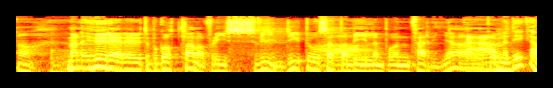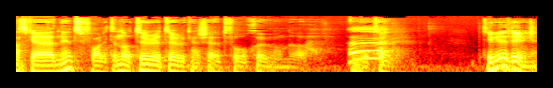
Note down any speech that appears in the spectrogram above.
Ja. Men hur är det ute på Gotland då? För det är ju svindyrt att sätta bilen på en färja. Ja, och- men det är ganska, det är inte så farligt ändå. Tur och tur kanske 2 7 om du har om du har tur. Tycker du det är dyrt?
